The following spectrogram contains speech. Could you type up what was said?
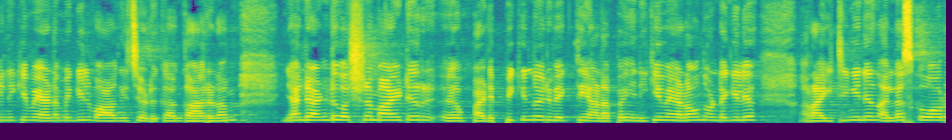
എനിക്ക് വേണമെങ്കിൽ വാങ്ങിച്ചെടുക്കാം. കാരണം ഞാൻ രണ്ട് വർഷമായിട്ട് പഠിപ്പിക്കുന്ന ഒരു വ്യക്തിയാണ്. അപ്പോൾ എനിക്ക് വേണമെന്നുണ്ടെങ്കിൽ റൈറ്റിങ്ങിന് നല്ല സ്കോർ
